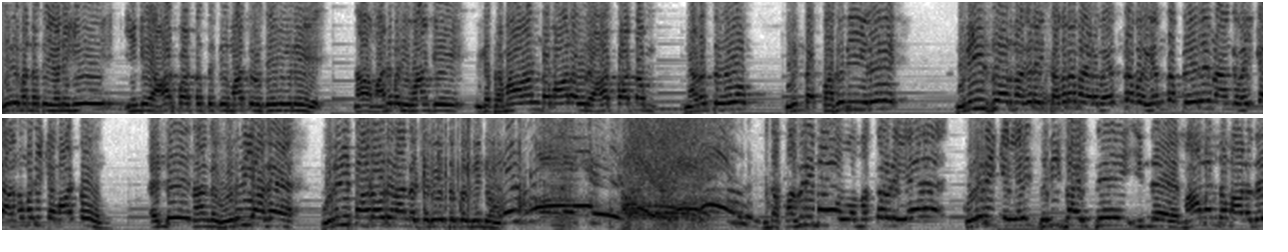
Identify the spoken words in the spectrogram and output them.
நீதிமன்றத்தை அணுகி இங்கே ஆர்ப்பாட்டத்துக்கு மாற்று தேதியிலே நாம் அனுமதி வாங்கி மிக பிரமாண்டமான ஒரு ஆர்ப்பாட்டம் நடத்துவோம். இந்த பகுதியிலே முனீஸ்வர் நகரை தவிர எந்த எந்த பேரையும் நாங்கள் வைக்க அனுமதிக்க மாட்டோம் என்று நாங்கள் உறுதியாக உறுதிப்பாடோடு நாங்கள் தெரிவித்துக் கொள்கின்றோம். இந்த பகுதி மா- மக்களுடைய கோரிக்கையை செவிசாய்த்து இந்த மாமன்றமானது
